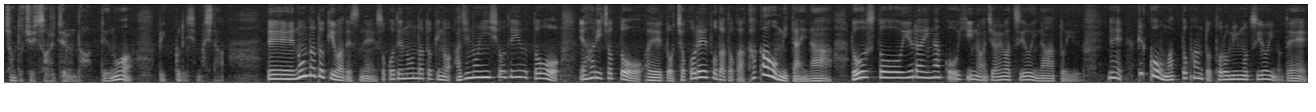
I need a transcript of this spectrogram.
ちゃんと抽出されてるんだっていうのはびっくりしました。で飲んだ時はですねそこで飲んだ時の味の印象で言うとやはりちょっと,、えーと、チョコレートだとかカカオみたいなロースト由来なコーヒーの味わいは強いなというで結構マット感ととろみも強いので、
